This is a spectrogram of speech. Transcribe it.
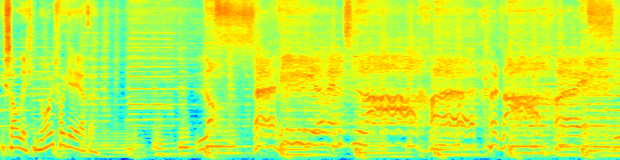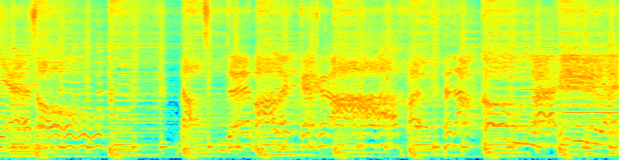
ik zal dich nooit vergeten. Losse ins lachen, lachen is je zo. Dat de balken kragen, daar komen weer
